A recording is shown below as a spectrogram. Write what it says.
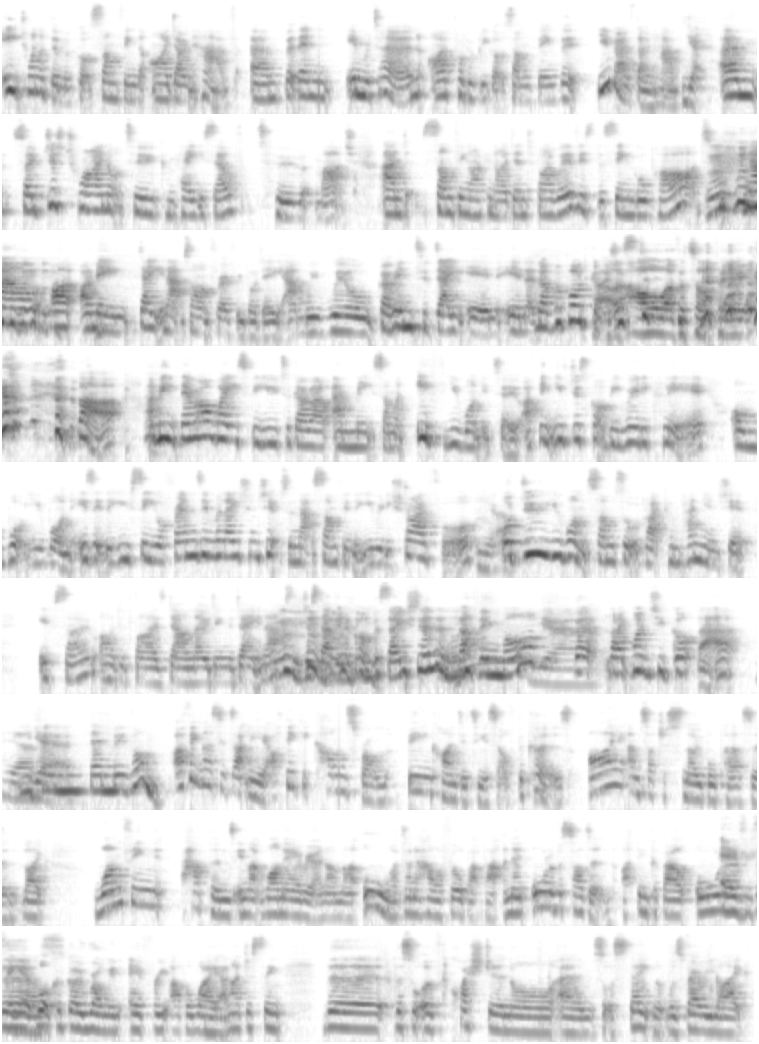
each one of them have got something that I don't have. Um, but then in return, I've probably got something that you guys don't have. Yeah. Um, so just try not to compare yourself too much. And something I can identify with is the single part. now, I, I mean, dating apps aren't for everybody, and we will go into dating in another podcast. that's a whole other topic but I mean, there are ways for you to go out and meet someone if you wanted to. I think you've just got to be really clear on what you want. Is it that you see your friends in relationships and that's something that you really strive for? yeah Or do you want some sort of like companionship? If so, I'd advise downloading the dating apps and just having a conversation and nothing more. yeah But like once you've got that, yeah you Yeah. can then move on. I think that's exactly it. I think it comes from being kinder to yourself because I am such a snowball person. Like one thing happens in like one area and I'm like, oh, I don't know how I feel about that. And then all of a sudden I think about all Everything of the else. what could go wrong in every other way. Yeah. And I just think the the sort of question or um, sort of statement was very like,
